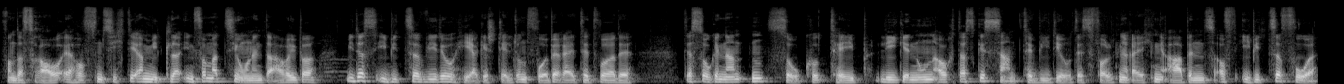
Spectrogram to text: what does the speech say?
Von der Frau erhoffen sich die Ermittler Informationen darüber, wie das Ibiza-Video hergestellt und vorbereitet wurde. Der sogenannten Soko-Tape liege nun auch das gesamte Video des folgenreichen Abends auf Ibiza vor.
